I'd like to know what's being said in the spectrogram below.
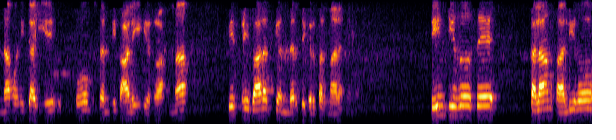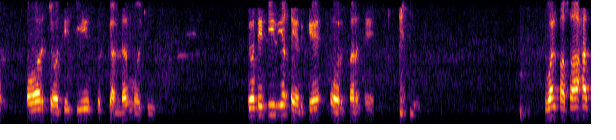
ना होनी चाहिए? उसको मुसनफ़ रहमा, इस इबारत के अंदर ज़िक्र फरमा रहे हैं। तीन चीज़ों से कलाम खाली हो और चौथी चीज़ उसके अंदर मौजूद चौथी चीज़ ये कैद के तौर पर है। वल फसाहत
